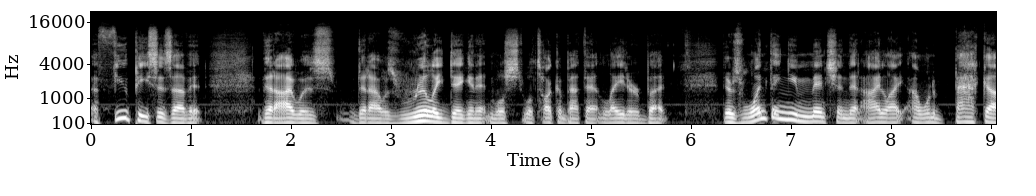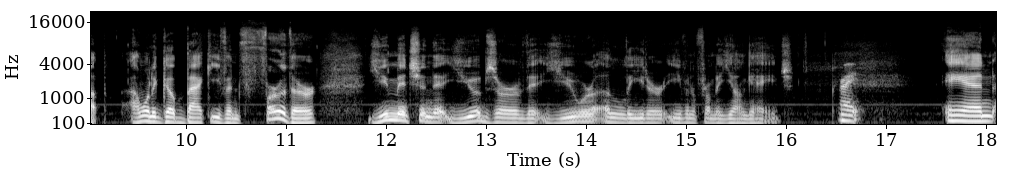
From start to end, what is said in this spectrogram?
a few pieces of it that I was that I was really digging it, and we'll we'll talk about that later. But there's one thing you mentioned that I like. I want to back up. I want to go back even further. You mentioned that you observed that you were a leader even from a young age. Right. And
